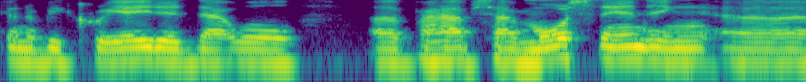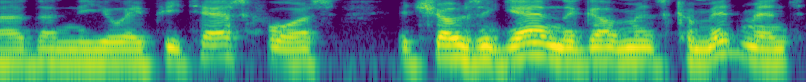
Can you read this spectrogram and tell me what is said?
going to be created that will uh, perhaps have more standing uh, than the UAP task force, it shows again the government's commitment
